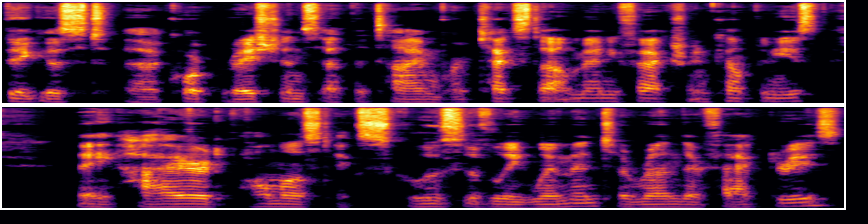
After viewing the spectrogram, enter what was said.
biggest uh, corporations at the time were textile manufacturing companies. They hired almost exclusively women to run their factories.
